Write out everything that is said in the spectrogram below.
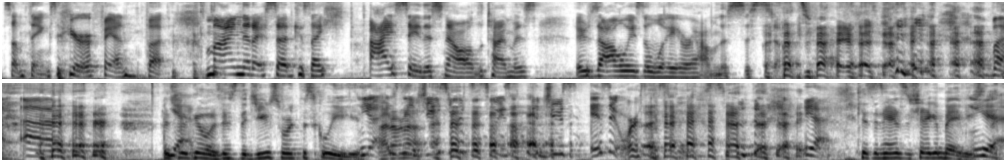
some things if you're a fan. But mine that I said, because I I say this now all the time, is there's always a way around this system. That's right, that's right. but uh, It's Yeah. the good ones. Is the juice worth the squeeze? Yeah, I don't is know. the juice worth the squeeze? The juice isn't worth the squeeze. yeah. Kissing hands and shaking babies. Yeah.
